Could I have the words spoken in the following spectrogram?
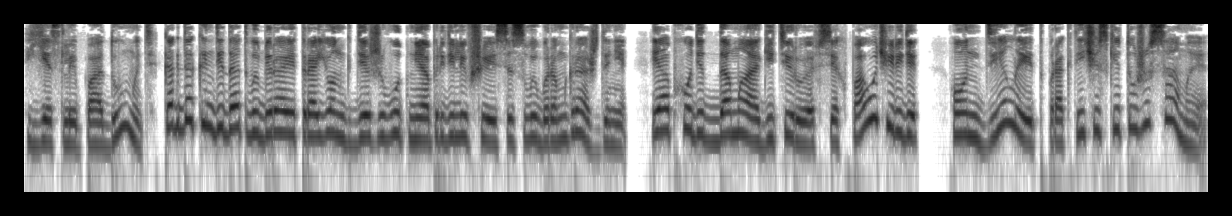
Если подумать, когда кандидат выбирает район, где живут неопределившиеся с выбором граждане, и обходит дома, агитируя всех по очереди, он делает практически то же самое.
